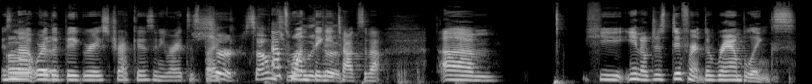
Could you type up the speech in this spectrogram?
Isn't Oh, that where okay. the big racetrack is? And he rides his bike. Sure. Sounds That's really one thing good. he talks about. Um, he, you know, just different the ramblings.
